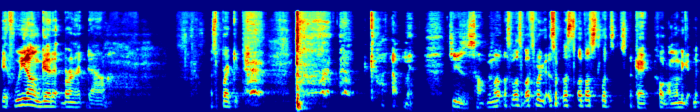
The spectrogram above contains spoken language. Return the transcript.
If we don't get it, burn it down. Let's break it. Me. Jesus help me. Let's let's let's bring let's let's let's, let's okay. Hold on. Let me get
